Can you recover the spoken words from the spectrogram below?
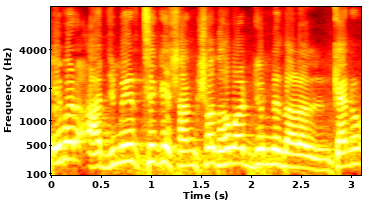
এবার আজমের থেকে সাংসদ হবার জন্য দাঁড়ালেন। কেন?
